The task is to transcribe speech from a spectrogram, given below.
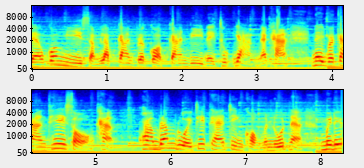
แล้วก็มีสำหรับการประกอบการดีในทุกอย่างนะคะ ในประการที่สองค่ะ ความร่ำรวยที่แท้จริงของมนุษย์น่ะไม่ได้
